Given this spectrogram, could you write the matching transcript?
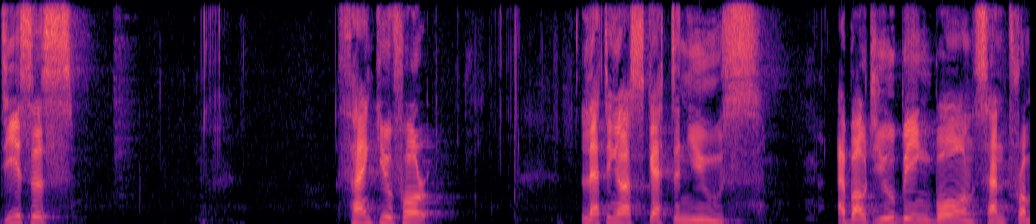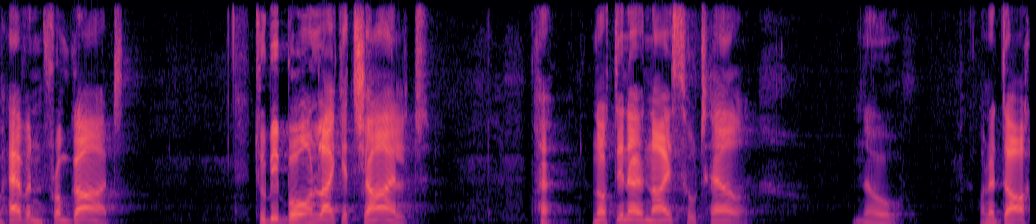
Jesus, thank you for letting us get the news about you being born, sent from heaven, from God, to be born like a child, not in a nice hotel. No, on a dark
